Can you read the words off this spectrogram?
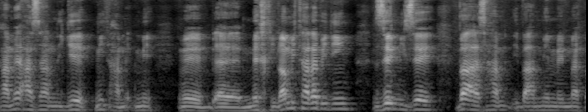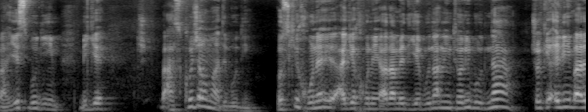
همه از هم دیگه می می مخیلا میطلبیدیم زمیزه و از هم و بودیم. میگه از کجا اومده بودیم؟ بس که خونه اگه خونه آدم دیگه بودن اینطوری بود. نه چون که الی بر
